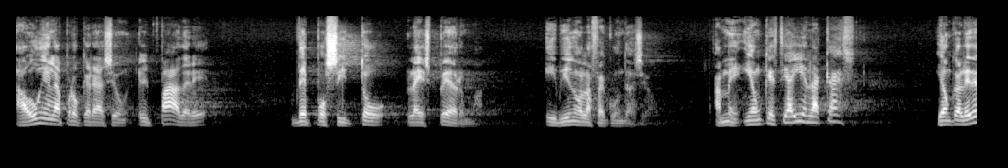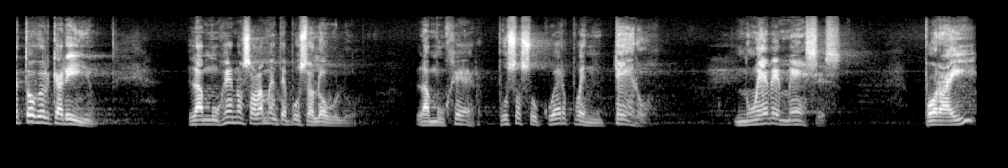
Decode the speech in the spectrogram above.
Aún en la procreación, el padre depositó la esperma y vino la fecundación. Amén. Y aunque esté ahí en la casa, y aunque le dé todo el cariño, la mujer no solamente puso el óvulo, la mujer puso su cuerpo entero, nueve meses. Por ahí,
